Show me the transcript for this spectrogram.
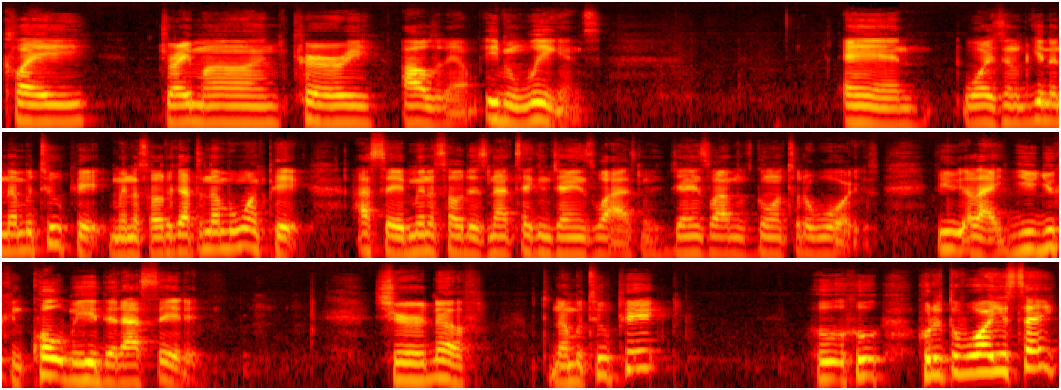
Clay, Draymond, Curry, all of them, even Wiggins. And Warriors ended up getting the number two pick. Minnesota got the number one pick. I said Minnesota is not taking James Wiseman. James Wiseman's going to the Warriors. You like you you can quote me that I said it. Sure enough, the number two pick. Who who who did the Warriors take?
